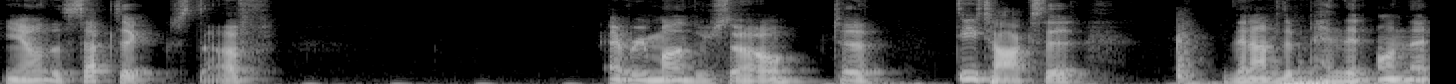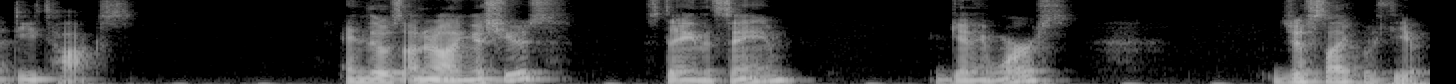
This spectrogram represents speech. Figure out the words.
you know, the septic stuff every month or so to detox it, then I'm dependent on that detox. And those underlying issues staying the same, getting worse, just like with you.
